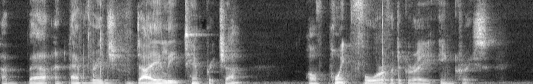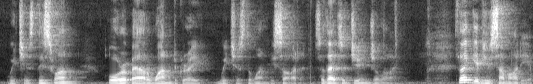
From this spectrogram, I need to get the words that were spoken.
about an average daily temperature of 0.4 of a degree increase, which is this one, or about a one degree, which is the one beside it. So that's a June, July. So that gives you some idea.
